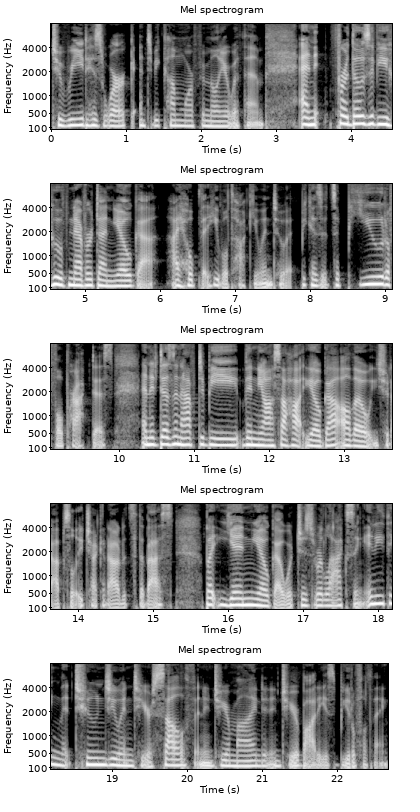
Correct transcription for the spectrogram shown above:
to read his work and to become more familiar with him. And for those of you who have never done yoga, I hope that he will talk you into it because it's a beautiful practice. And it doesn't have to be vinyasa hot yoga, although you should absolutely check it out. It's the best. But yin yoga, which is relaxing, anything that tunes you into yourself and into your mind and into your body is a beautiful thing.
